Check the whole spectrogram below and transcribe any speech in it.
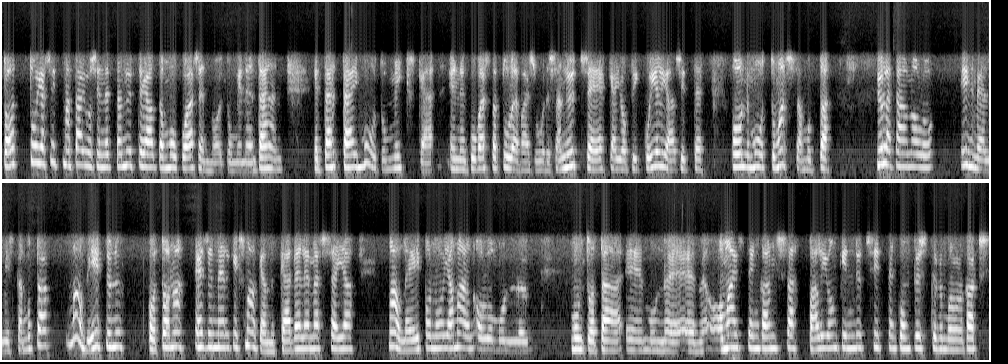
tottu ja sitten mä tajusin, että nyt ei auta muu kuin asennoituminen tähän, että tämä ei muutu miksikään ennen kuin vasta tulevaisuudessa. Nyt se ehkä jo pikkuhiljaa sitten on muuttumassa, mutta kyllä tämä on ollut ihmeellistä, mutta mä oon viihtynyt kotona esimerkiksi. Mä oon käynyt kävelemässä ja mä oon leiponut ja mä oon ollut mun, mun, tota, e, mun e, omaisten kanssa paljonkin nyt sitten, kun on pystynyt. Mulla on kaksi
